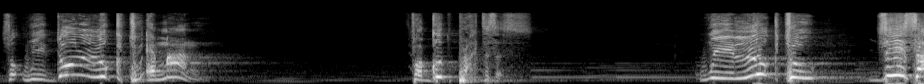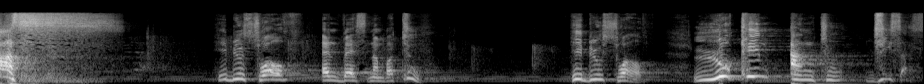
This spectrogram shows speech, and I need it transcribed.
So we don't look to a man for good practices. We look to Jesus. Hebrews 12 and verse number 2. Hebrews 12. Looking unto Jesus,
